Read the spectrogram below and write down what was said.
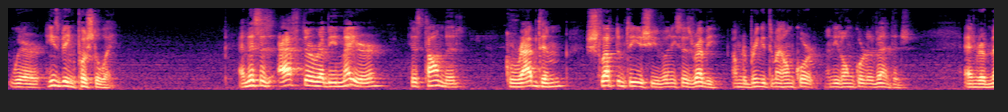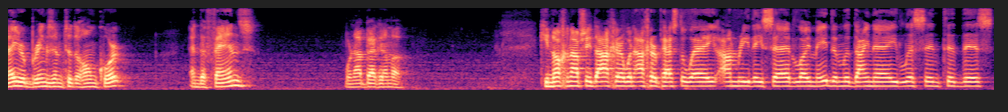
where he's being pushed away, and this is after Rabbi Meir, his Talmid, grabbed him schlepped him to yeshiva, and he says, Rebbe, I'm going to bring you to my home court. I need home court advantage. And Reb Meir brings him to the home court, and the fans were not backing him up. When Acher passed away, Amri, they said, listen to this,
